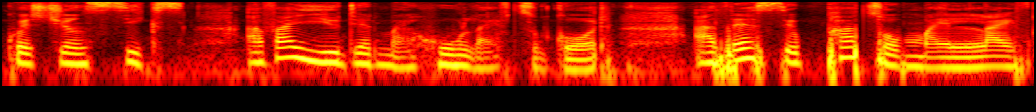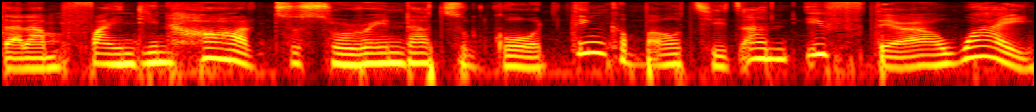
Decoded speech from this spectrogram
Question six Have I yielded my whole life to God? Are there still parts of my life that I'm finding hard to surrender to God? Think about it, and if there are, why?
